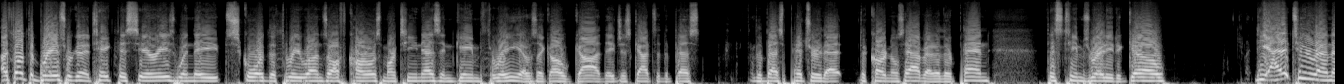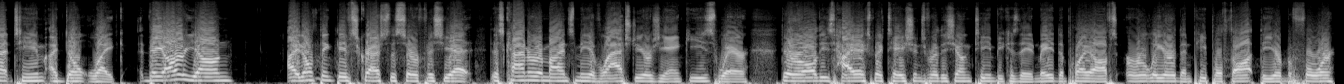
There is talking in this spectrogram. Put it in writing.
I thought the Braves were going to take this series when they scored the three runs off Carlos Martinez in Game Three. I was like, oh God, they just got to the best, the best pitcher that the Cardinals have out of their pen. This team's ready to go. The attitude around that team, I don't like. They are young. I don't think they've scratched the surface yet. This kind of reminds me of last year's Yankees, where there were all these high expectations for this young team because they had made the playoffs earlier than people thought the year before,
